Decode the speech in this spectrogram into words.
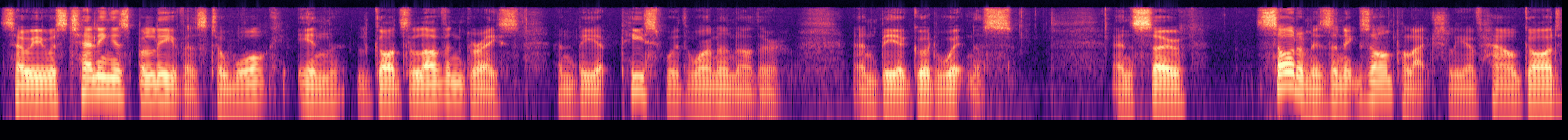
So he was telling his believers to walk in God's love and grace and be at peace with one another and be a good witness. And so Sodom is an example, actually, of how God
